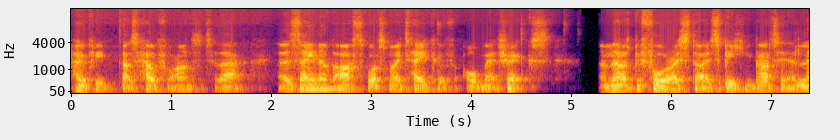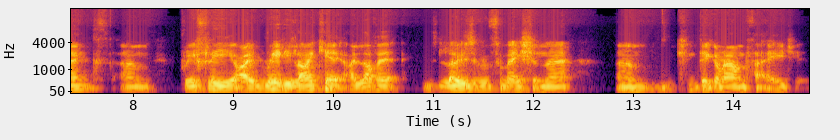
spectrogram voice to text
hopefully, that's a helpful answer to that. Uh, Zainab asked, "What's my take of altmetrics?" Um, that was before I started speaking about it at length. Um, briefly, I really like it. I love it. There's loads of information there. Um, you can dig around for ages.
